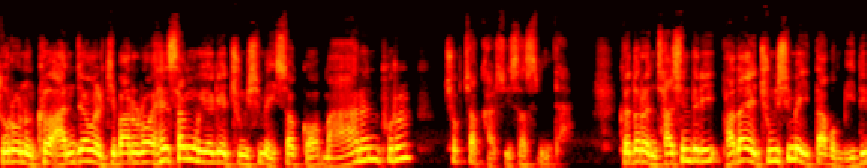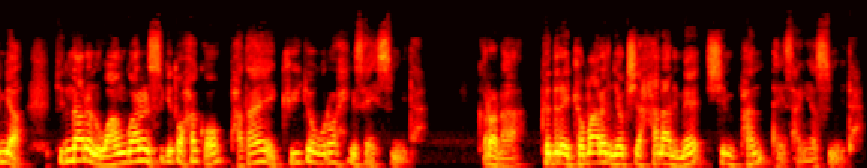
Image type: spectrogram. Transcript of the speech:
두로는 그 안정을 기반으로 해상무역의 중심에 있었고 많은 부를 축적할 수 있었습니다. 그들은 자신들이 바다의 중심에 있다고 믿으며 빛나는 왕관을 쓰기도 하고 바다의 귀족으로 행세했습니다. 그러나 그들의 교만은 역시 하나님의 심판 대상이었습니다.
